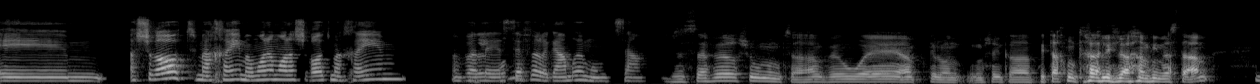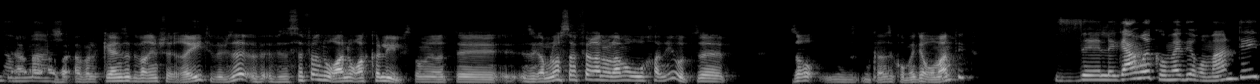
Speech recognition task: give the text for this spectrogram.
um, השראות מהחיים, המון המון השראות מהחיים, אבל אה, נכון. ספר לגמרי מומצא. זה ספר שהוא מומצא, והוא, אה, כאילו, מה שנקרא, פיתחנו את העלילה מן הסתם. ממש. אבל, אבל כן זה דברים שראית, וזה, וזה ספר נורא נורא קליל, זאת אומרת, אה, זה גם לא ספר על עולם הרוחניות, זה, זה, זה, זה קומדיה רומנטית? זה לגמרי קומדיה רומנטית,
